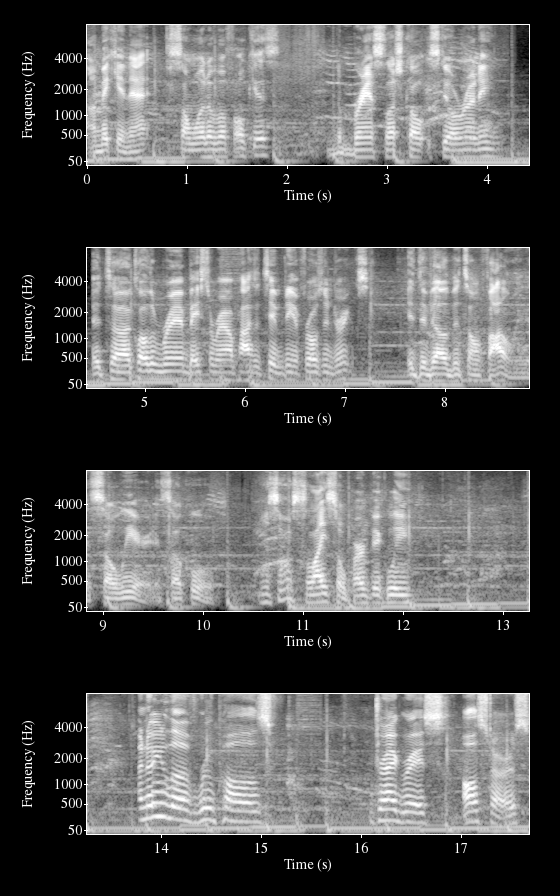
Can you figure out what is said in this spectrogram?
I'm making that somewhat of a focus. The brand Slush Coat is still running. It's a clothing brand based around positivity and frozen drinks. It developed its own following. It's so weird. It's so cool. It's all sliced so perfectly. I know you love RuPaul's Drag Race All Stars.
